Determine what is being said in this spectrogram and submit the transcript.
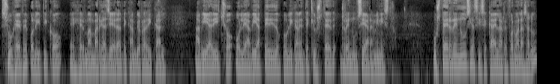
su jefe político, eh, Germán Vargas Lleras, de Cambio Radical, había dicho o le había pedido públicamente que usted renunciara, ministro. ¿Usted renuncia si se cae la reforma a la salud?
